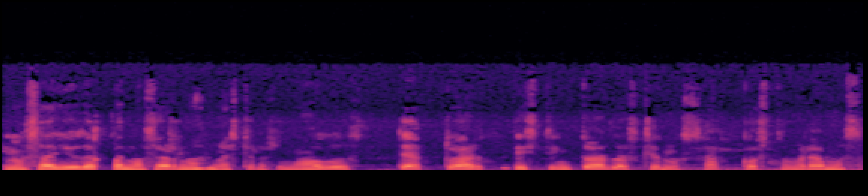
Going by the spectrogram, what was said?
nos ayuda a conocernos nuestros modos de actuar distinto a los que nos acostumbramos.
